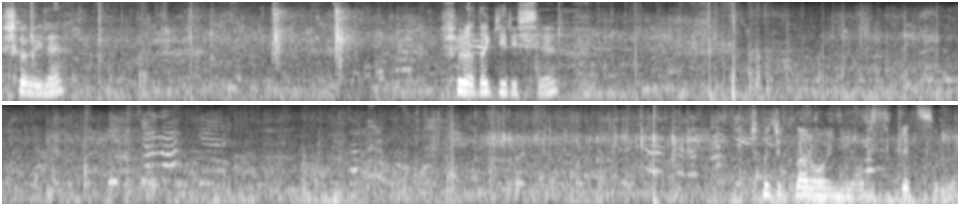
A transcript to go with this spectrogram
Şöyle. Şurada girişi. Çocuklar oynuyor, bisiklet sürüyor.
